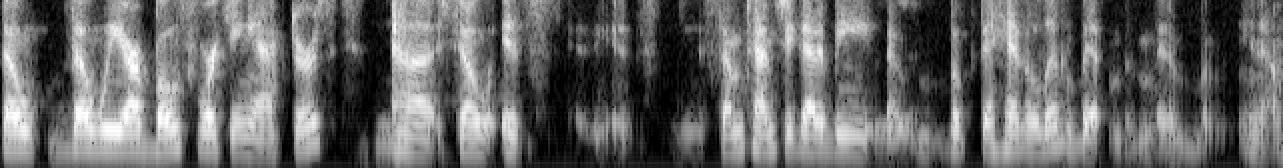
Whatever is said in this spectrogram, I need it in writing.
though though we are both working actors, Mhm. uh, so it's sometimes you got to be uh, booked ahead a little bit, you know.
